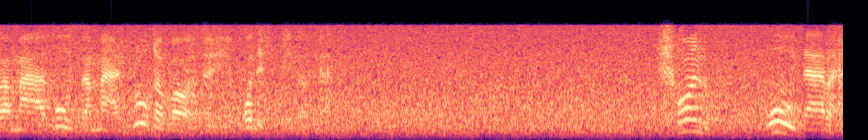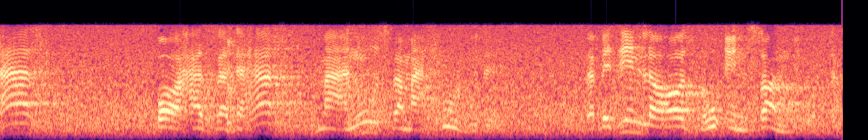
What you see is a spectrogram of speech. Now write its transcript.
و معبود و معشوق واقعی خودش پیدا کرد. چون او در اصل با حضرت حق معنوس و محشور بوده. و بدین لحاظ به او انسان می‌گفتن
